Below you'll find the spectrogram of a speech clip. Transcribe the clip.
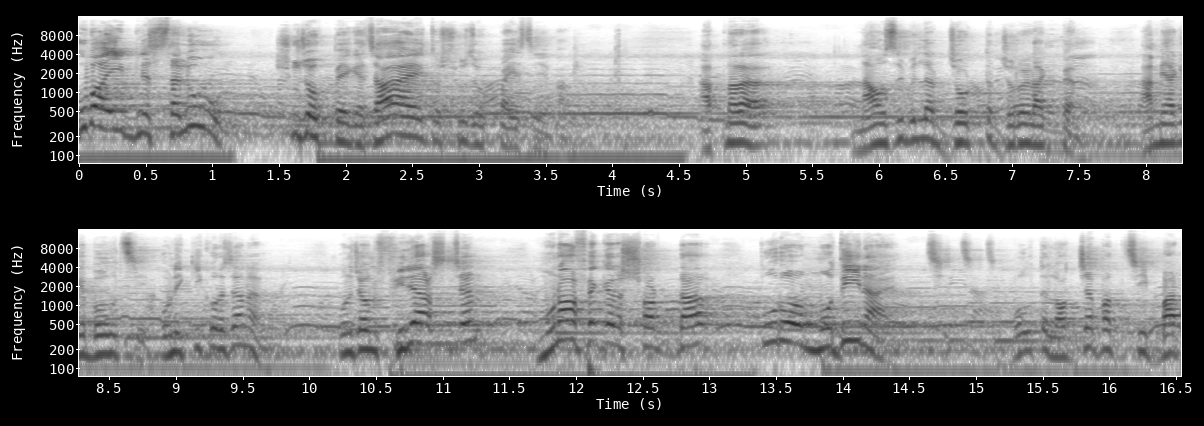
উবাই ইবনে সালুল সুযোগ পেয়ে গেছে। আয়, তো সুযোগ পাইছে এবার। আপনারা নাউজিবিল্লার জোরটা জোরে রাখবেন। আমি আগে বলছি, উনি কি করে জানেন? উনি যখন ফিরে আসছেন, মুনাফেকের সর্দার পুরো মদিনায় ছি, ছি, ছি, বলতে লজ্জা পাচ্ছি বাট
